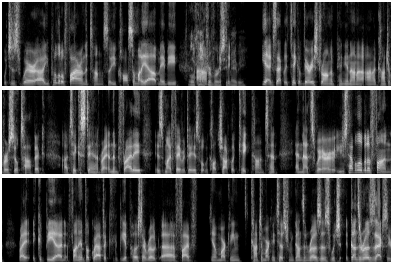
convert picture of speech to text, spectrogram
which is where uh, you put a little fire on the tongue. So you call somebody out, maybe a little um, controversy, take- maybe. yeah, exactly. Take a very strong opinion on a on a controversial topic. Uh, take a stand, right? And then Friday is my favorite day. Is what we call chocolate cake content, and that's where you just have a little bit of fun, right? It could be a fun infographic. It could be a post I wrote uh, five you know marketing content marketing tips from Guns N' Roses, which Guns N' Roses actually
